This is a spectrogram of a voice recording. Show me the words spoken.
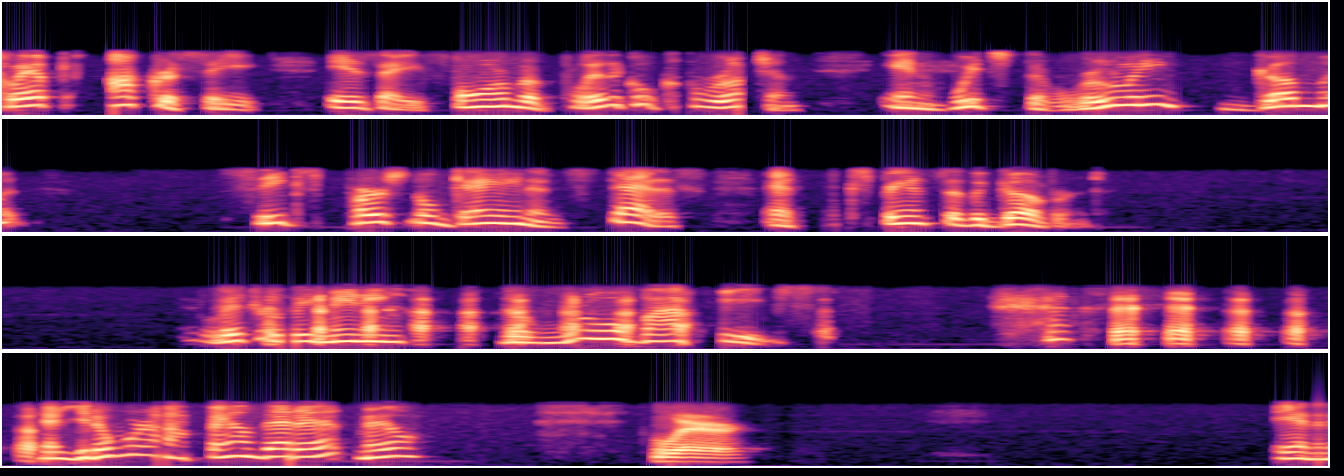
Kleptocracy is a form of political corruption in which the ruling government seeks personal gain and status at the expense of the governed. Literally meaning the rule by thieves. And you know where I found that at, Mel? Where? in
